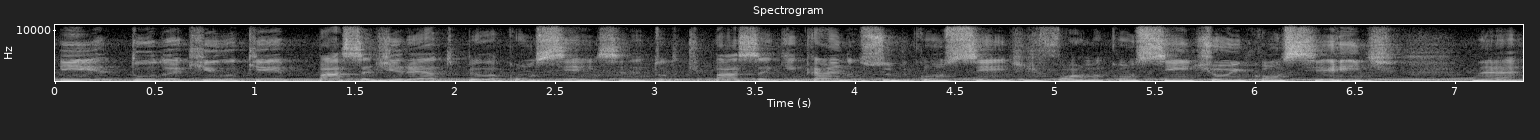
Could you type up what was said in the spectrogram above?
e tudo aquilo que passa direto pela consciência. Né? Tudo que passa que cai no subconsciente de forma consciente ou inconsciente, né?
